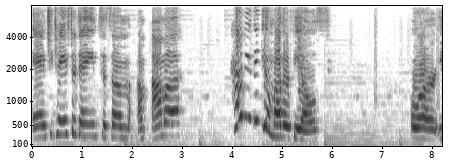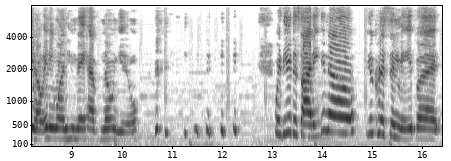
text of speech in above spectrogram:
And she changed her name to some um, Ama. How do you think your mother feels? Or, you know, anyone who may have known you. With you deciding, you know, you christened me, but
